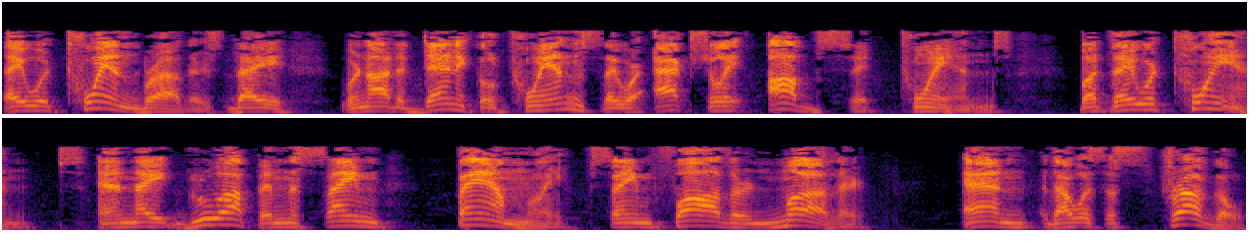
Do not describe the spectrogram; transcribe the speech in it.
They were twin brothers. They were not identical twins, they were actually opposite twins. But they were twins, and they grew up in the same family, same father and mother. And there was a struggle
